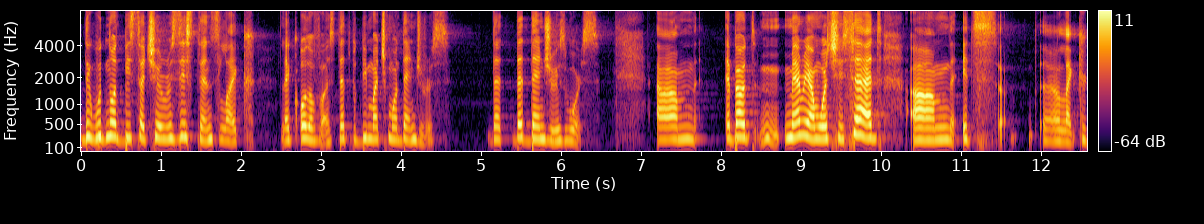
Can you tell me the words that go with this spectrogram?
there would not be such a resistance like, like all of us. That would be much more dangerous. That, that danger is worse um, about Maryam, what she said, um, it's uh, like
